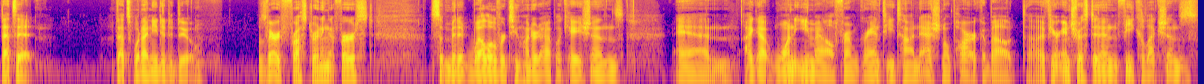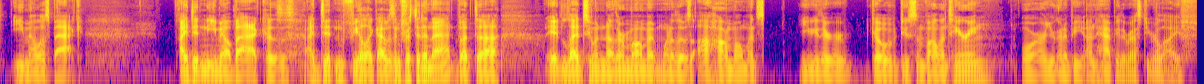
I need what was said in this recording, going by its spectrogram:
That's it. That's what I needed to do. It was very frustrating at first. Submitted well over 200 applications and I got one email from Grand Teton National Park about uh, if you're interested in fee collections, email us back. I didn't email back because I didn't feel like I was interested in that, but uh, it led to another moment, one of those aha moments. You either go do some volunteering or you're going to be unhappy the rest of your life.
